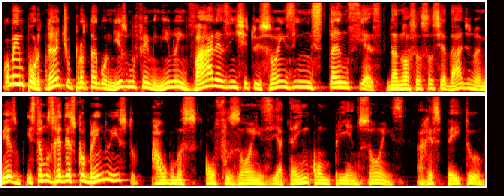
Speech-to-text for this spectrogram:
Como é importante o protagonismo feminino em várias instituições e instâncias da nossa sociedade, não é mesmo? Estamos redescobrindo isto. Há algumas confusões e até incompreensões a respeito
